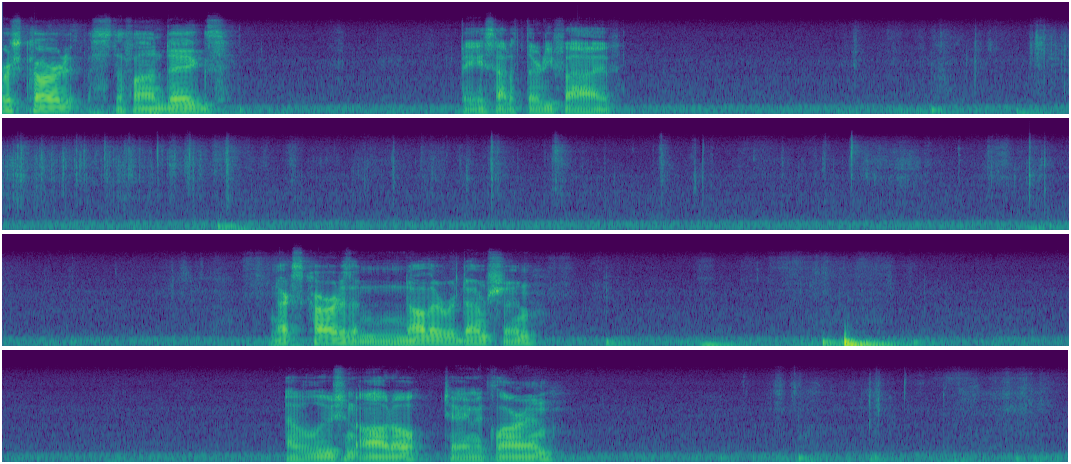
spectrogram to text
First card, Stefon Diggs. Base out of 35. Next card is another redemption. Evolution Auto, Terry McLaurin.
